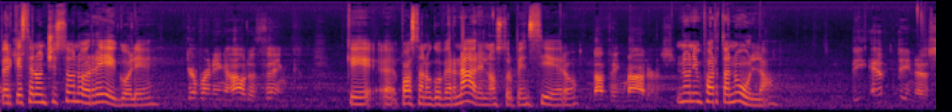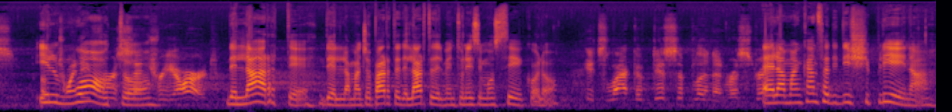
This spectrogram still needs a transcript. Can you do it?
Perché se non ci sono regole che eh, possano governare il nostro pensiero, non importa nulla. Il vuoto dell'arte, della maggior parte dell'arte del XXI secolo, è la mancanza di disciplina,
